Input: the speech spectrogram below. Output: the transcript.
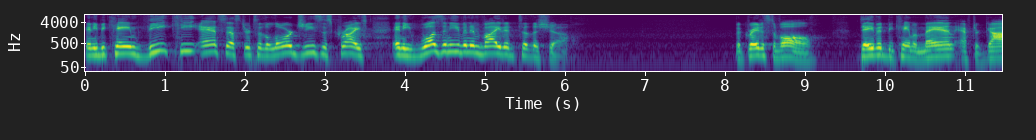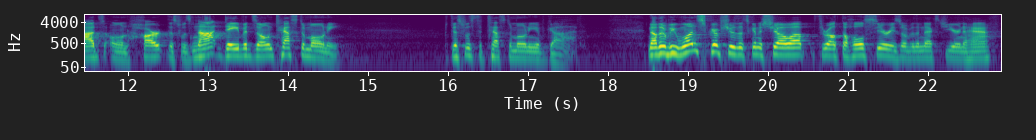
and he became the key ancestor to the Lord Jesus Christ, and he wasn't even invited to the show. But greatest of all, David became a man after God's own heart. This was not David's own testimony, but this was the testimony of God. Now, there'll be one scripture that's going to show up throughout the whole series over the next year and a half,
